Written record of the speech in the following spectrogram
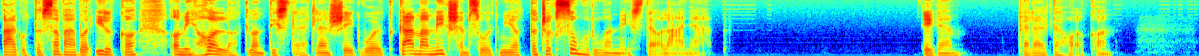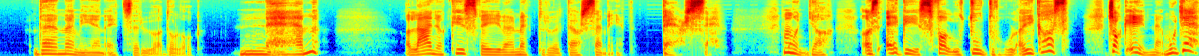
Vágott a szavába Ilka, ami hallatlan tiszteletlenség volt. Kálmán mégsem szólt miatta, csak szomorúan nézte a lányát. Igen, felelte halkan. De nem ilyen egyszerű a dolog. Nem? A lánya készfejével megtörölte a szemét. Persze. Mondja, az egész falu tud róla, igaz? Csak én nem, ugye?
